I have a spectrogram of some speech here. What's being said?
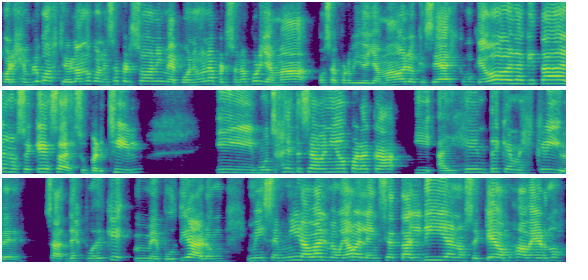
por ejemplo, cuando estoy hablando con esa persona y me pone una persona por llamada, o sea, por videollamada o lo que sea, es como que, hola, ¿qué tal? No sé qué, ¿sabes? Súper chill. Y mucha gente se ha venido para acá y hay gente que me escribe, o sea, después de que me putearon, me dicen, mira, Val, me voy a Valencia tal día, no sé qué, vamos a vernos.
